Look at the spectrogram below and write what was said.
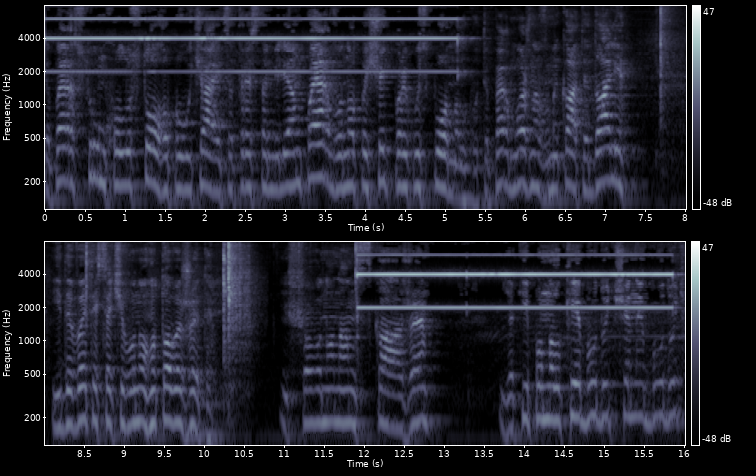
Тепер струм холостого виходить 300 мА, воно пищить про якусь помилку. Тепер можна вмикати далі і дивитися, чи воно готове жити. І що воно нам скаже? Які помилки будуть чи не будуть.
